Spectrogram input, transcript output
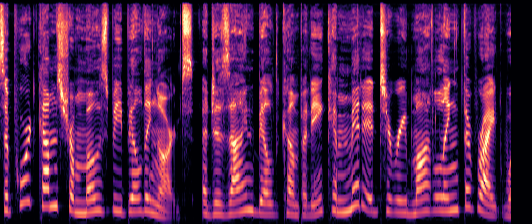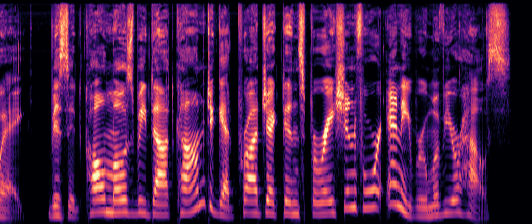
Support comes from Mosby Building Arts, a design build company committed to remodeling the right way. Visit callmosby.com to get project inspiration for any room of your house.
